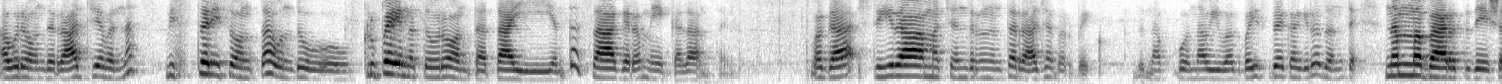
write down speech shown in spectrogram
ಅವರ ಒಂದು ರಾಜ್ಯವನ್ನ ವಿಸ್ತರಿಸೋ ಅಂತ ಒಂದು ಕೃಪೆಯನ್ನು ತೋರೋ ಅಂತ ತಾಯಿ ಅಂತ ಸಾಗರ ಮೇಕಲ ಅಂತ ಹೇಳಿದ್ರು. ಇವಾಗ ಶ್ರೀರಾಮಚಂದ್ರನಂತ ರಾಜ ಬರಬೇಕು. ನಾವು ನಾವು ಇವಾಗ ಬಯಸ್ಬೇಕಾಗಿರೋದಂತೆ. ನಮ್ಮ ಭಾರತ ದೇಶ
